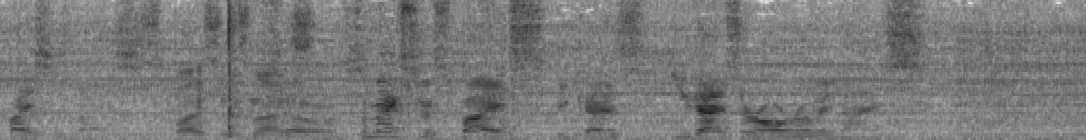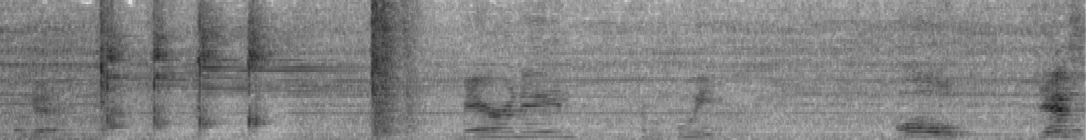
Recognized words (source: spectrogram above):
Spice is nice. Spice is nice. So some extra spice because you guys are all really nice. Okay. Marinade complete. Oh, guess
